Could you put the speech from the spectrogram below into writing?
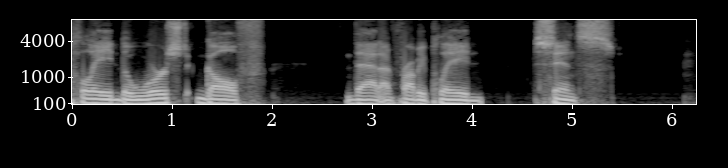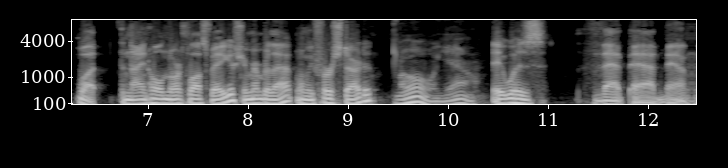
played the worst golf that I've probably played since what the nine hole North Las Vegas. You remember that when we first started? Oh yeah. It was that bad, man.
